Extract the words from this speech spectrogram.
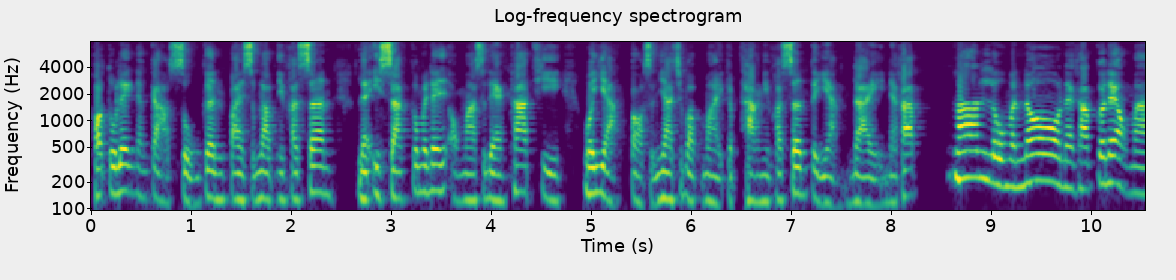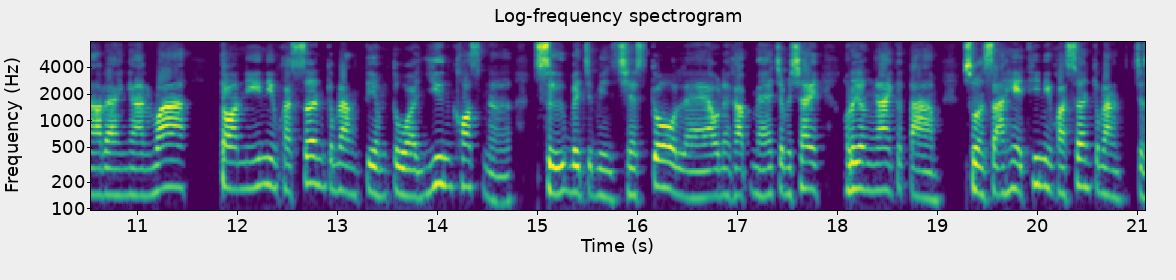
เพราะตัวเลขดังกล่าวสูงเกินไปสำหรับนิวคาสเซิลและอิซักก็ไม่ได้ออกมาแสดงท่าทีว่าอยากต่อสัญญาฉบับใหม่กับทางนิวคาสเซิลแต่อย่างใดนะครับด้านโลมาโนนะครับก็ได้ออกมารายงานว่า ตอนนี้นิวคาสเซิลกำลังเตรียมตัวยื่นข้อเสนอ ซื้อเบนจามินเชสโกแล้วนะครับ แม้จะไม่ใช่เรื่องง่ายก็ตาม ส่วนสาเหตุที่นิวคาสเซิลกำลังจะ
